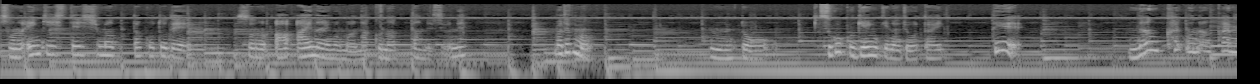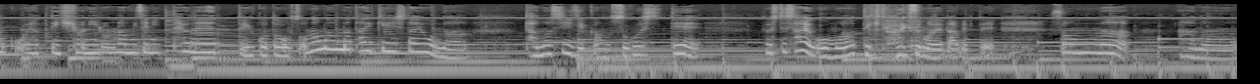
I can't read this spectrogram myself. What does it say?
その延期してしまったことでそのあ会えないまま亡くなったんですよね。まあ、でもうんとすごく元気な状態で何回も何回もこうやって一緒にいろんなお店に行ったよねっていうことをそのまんま体験したような楽しい時間を過ごしてそして最後戻ってきてアイスまで食べてそんなあの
